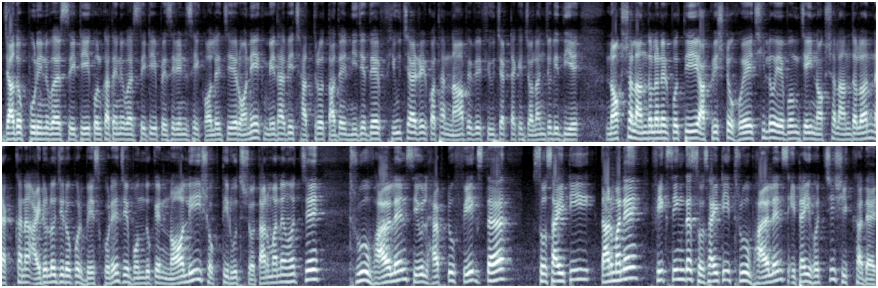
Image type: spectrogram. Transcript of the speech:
Jadavpur university Kolkata university presidency কলেজের অনেক মেধাবী ছাত্র তাদের নিজেদের ফিউচারের কথা না ভেবে ফিউচারটাকে জলাঞ্জলি দিয়ে নকশাল আন্দোলনের প্রতি আকৃষ্ট হয়েছিল এবং যেই নকশাল আন্দোলন একখানা আইডিওলজির ওপর বেস করে যে বন্দুকের নলই শক্তির উৎস, তার মানে হচ্ছে through violence you'll have to fix the society, তার মানে fixing the society through violence, এটাই হচ্ছে শিক্ষা দেয়।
